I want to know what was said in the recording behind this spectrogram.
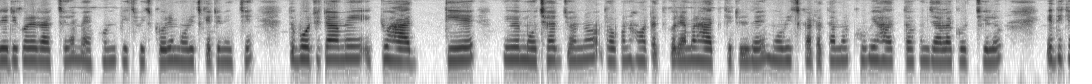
রেডি করে রাখছিলাম, এখন পিচ পিচ করে মরিচ কেটে নিচ্ছি। তো বটিটা আমি একটু হাত দিয়ে মোছার জন্য তখন হঠাৎ করে আমার হাত কেটে যায়। মরিচ কাটাতে আমার খুবই হাত তখন জ্বালা করছিল। এদিকে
